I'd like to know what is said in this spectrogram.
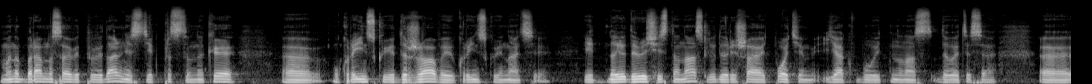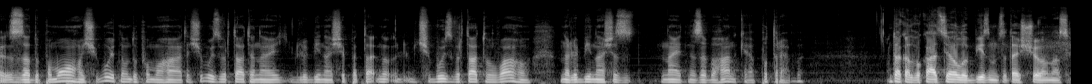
Ми наберемо на себе відповідальність як представники е, української держави і української нації. І дивлячись на нас, люди рішають потім, як будуть на нас дивитися е, за допомогою, чи будуть нам допомагати, чи будуть звертати навіть любі наші питання, ну, чи будуть звертати увагу на любі наші навіть не забаганки, а потреби. Так, адвокація, лобізм це те, що у нас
